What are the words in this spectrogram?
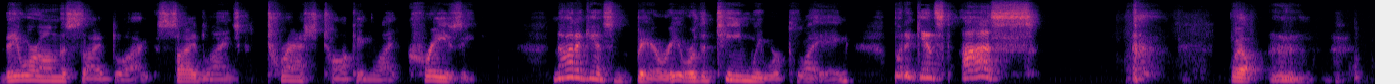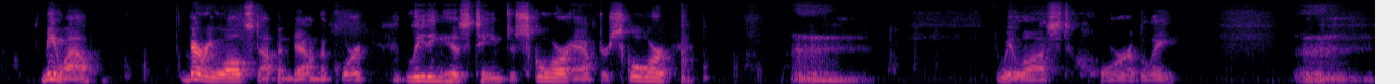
they were on the sideline, sidelines trash talking like crazy. Not against Barry or the team we were playing, but against us. well, meanwhile, Barry waltzed up and down the court, leading his team to score after score. we lost horribly. and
